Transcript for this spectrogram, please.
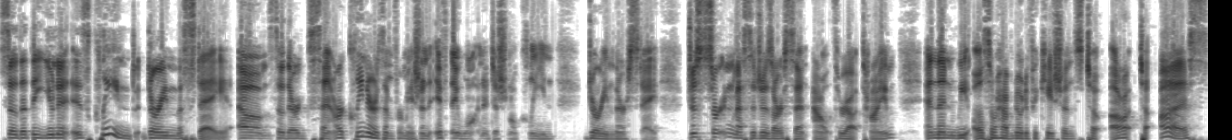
so that the unit is cleaned during the stay. Um, so they're sent our cleaners information if they want an additional clean during their stay. Just certain messages are sent out throughout time, and then we also have notifications to uh, to us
